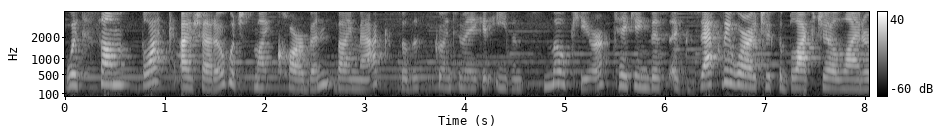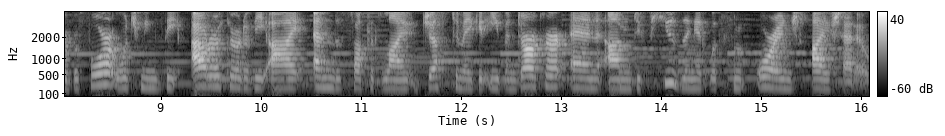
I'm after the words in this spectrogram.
with some black eyeshadow, which is my Carbon by MAC. So this is going to make it even smokier. Taking this exactly where I took the black gel liner before, which means the outer third of the eye and the socket line just to make it even darker. And I'm diffusing it with some orange eyeshadow.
